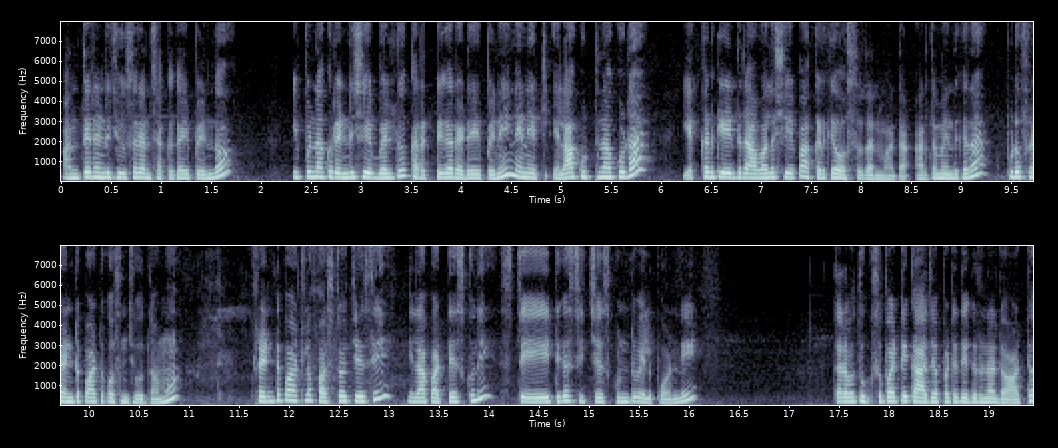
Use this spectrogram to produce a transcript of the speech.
అంతేనండి చూసారు ఎంత చక్కగా అయిపోయిందో? ఇప్పుడు నాకు రెండు షేప్ బెల్ట్ కరెక్ట్గా రెడీ అయిపోయినాయి. నేను ఎలా కుట్టినా కూడా ఎక్కడికి ఏది రావాలో షేప్ అక్కడికే వస్తుంది అనమాట అర్థమైంది కదా? ఇప్పుడు ఫ్రంట్ పార్ట్ కోసం చూద్దాము. ఫ్రంట్ పార్ట్లో ఫస్ట్ వచ్చేసి ఇలా పట్టేసుకుని స్ట్రేట్గా స్టిచ్ చేసుకుంటూ వెళ్ళిపోండి. తర్వాత ఉక్సుపట్టి కాజాపట్టి దగ్గర ఉన్న డాట్.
